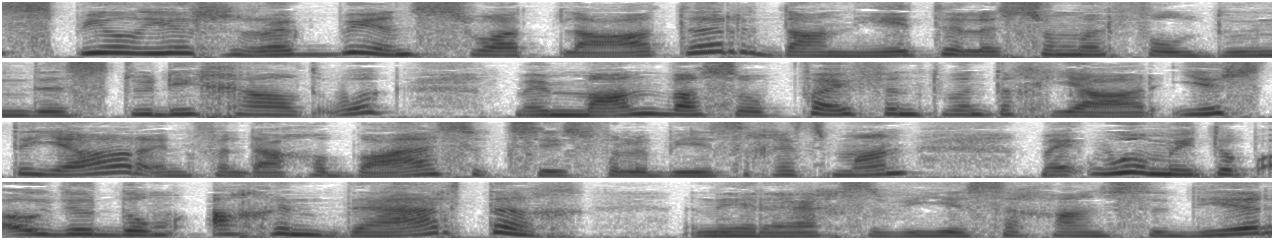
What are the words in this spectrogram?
speel eers rugby en swat later, dan het hulle sommer voldoende studiegeld ook. My man was op 25 jaar eerste jaar en vandag 'n baie suksesvolle besigheidsman. My oom het op ouderdom 38 in die regswese gaan studeer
